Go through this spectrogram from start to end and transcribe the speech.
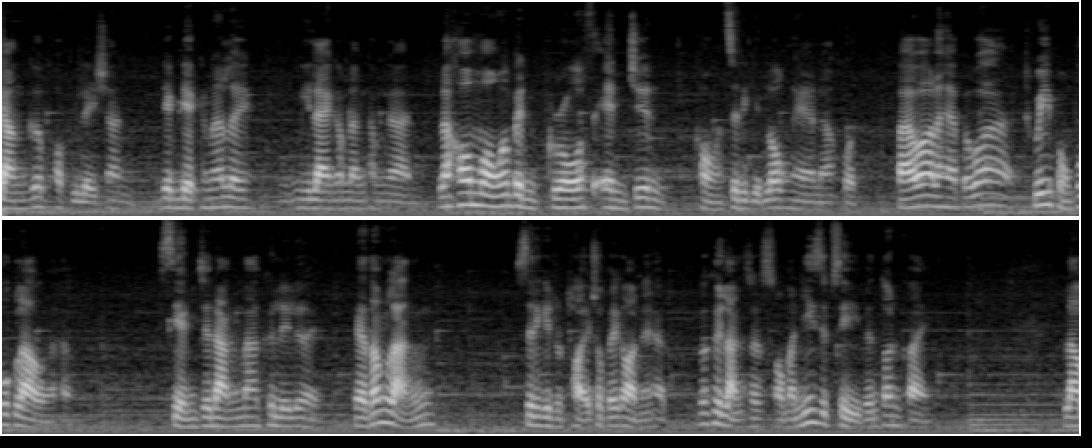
younger population เด็กๆ ทั้งนั้นเลย มีแรงกำลังทำงาน แล้วเขามองว่าเป็น growth engine ของเศรษฐกิจโลกในอนาคต แปลว่าอะไรครับ แปลว่าทวีปของพวกเราครับ เสียงจะดังมากขึ้นเรื่อยๆ แต่ต้องหลังเศรษฐกิจถดถอยจบไปก่อนนะครับ ก็คือหลังจาก 2024 เป็นต้นไป เรา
